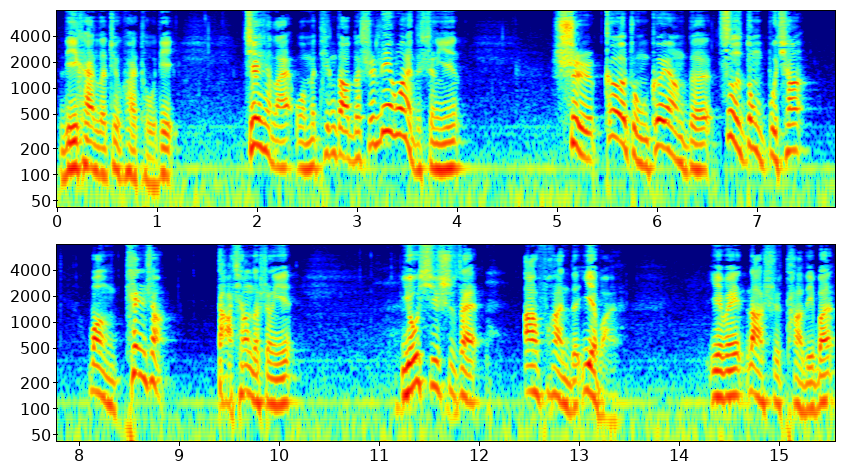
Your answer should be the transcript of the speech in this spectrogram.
离开了这块土地。接下来我们听到的是另外的声音，是各种各样的自动步枪往天上打枪的声音，尤其是在阿富汗的夜晚，因为那是塔利班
